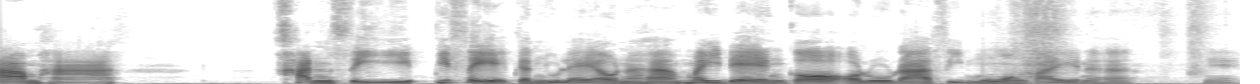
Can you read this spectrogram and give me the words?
ตามหา คันสีพิเศษกันอยู่แล้วนะคะ ไม่แดงก็ออโรราสีม่วงไปนะคะเนี่ย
